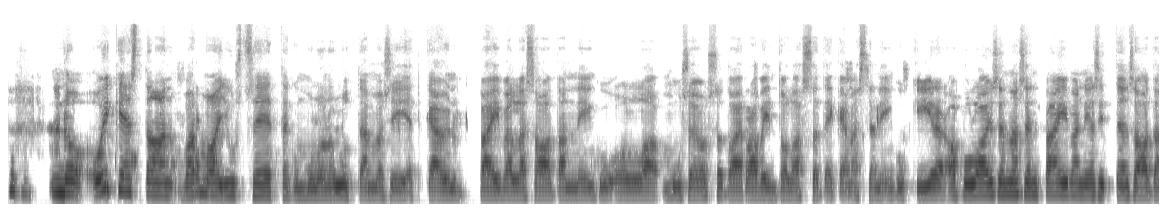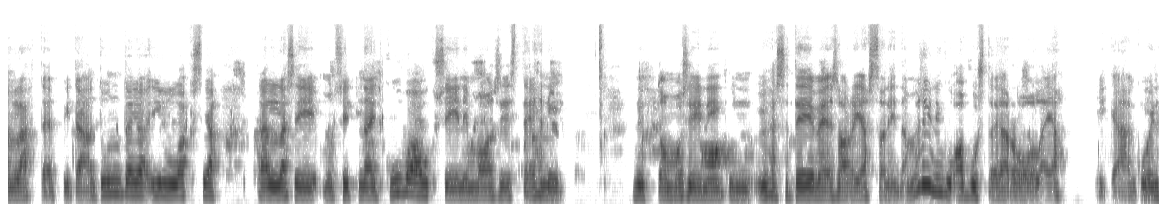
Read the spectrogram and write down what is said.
No oikeastaan varmaan just se, että kun mulla on ollut tämmöisiä, että käyn päivällä, saatan niin kuin olla museossa tai ravintolassa tekemässä niin kuin kiireapulaisena sen päivän ja sitten saatan lähteä pitämään tunteja illaksi ja tällaisia, mutta sitten näitä kuvauksia, niin mä oon siis tehnyt nyt tuommoisia niin kuin yhdessä TV-sarjassa niin tämmöisiä niin kuin avustajarooleja ikään kuin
